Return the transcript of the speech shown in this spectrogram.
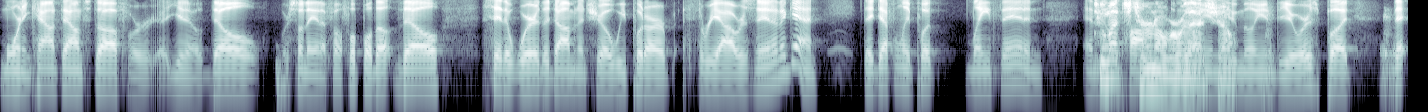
morning countdown stuff, or you know they'll or Sunday NFL football, they'll they'll say that we're the dominant show. We put our three hours in, and again, they definitely put length in, and and too much turnover with that show. Two million viewers, but that.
